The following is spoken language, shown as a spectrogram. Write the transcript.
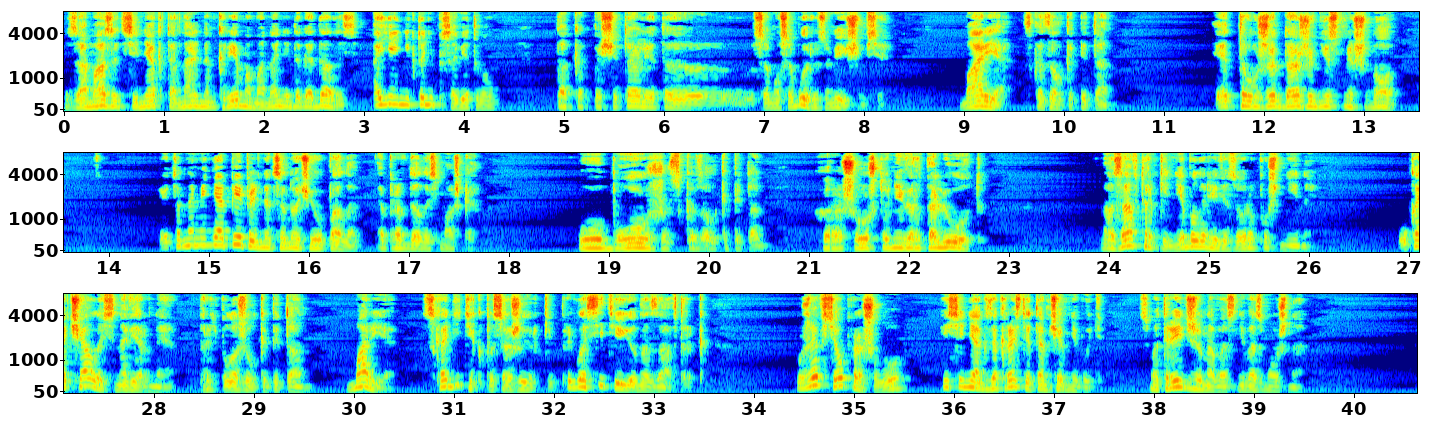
Замазать синяк тональным кремом она не догадалась, а ей никто не посоветовал, так как посчитали это само собой разумеющимся. «Марья», — сказал капитан, — «это уже даже не смешно». «Это на меня пепельница ночью упала», — оправдалась Машка. «О, боже», — сказал капитан, — «хорошо, что не вертолет». На завтраке не было ревизора Пушнины. «Укачалась, наверное», — предположил капитан. «Марья, сходите к пассажирке, пригласите ее на завтрак». «Уже все прошло, и синяк закрасьте там чем-нибудь. Смотреть же на вас невозможно».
